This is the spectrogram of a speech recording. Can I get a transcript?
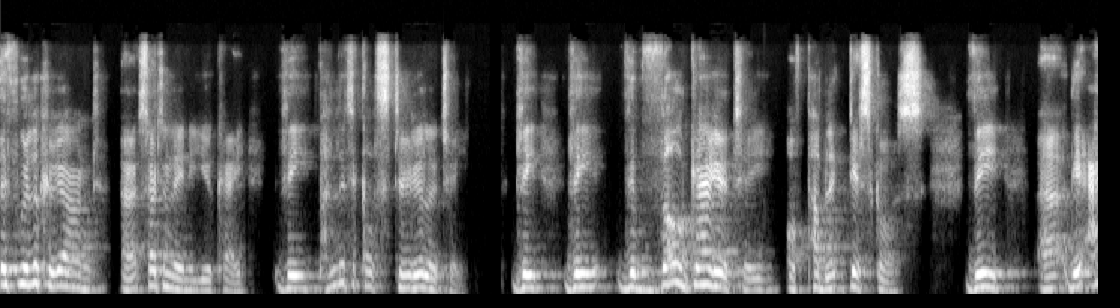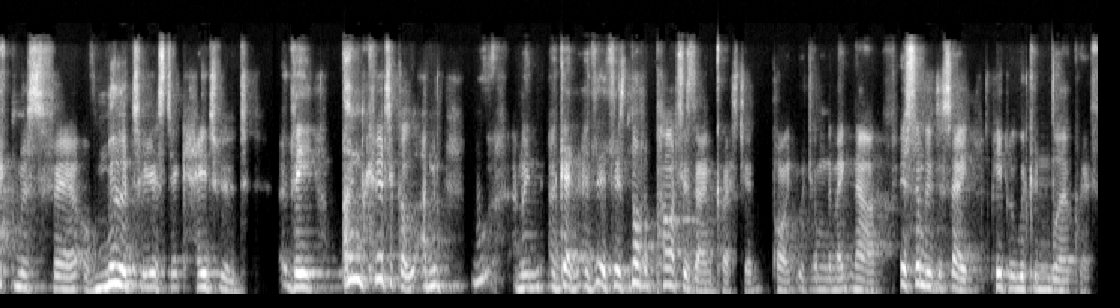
if we look around, uh, certainly in the UK, the political sterility, the, the, the vulgarity of public discourse, the, uh, the atmosphere of militaristic hatred, the uncritical, I mean, I mean, again, it is not a partisan question point, which I'm going to make now. It's simply to say people we can work with,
